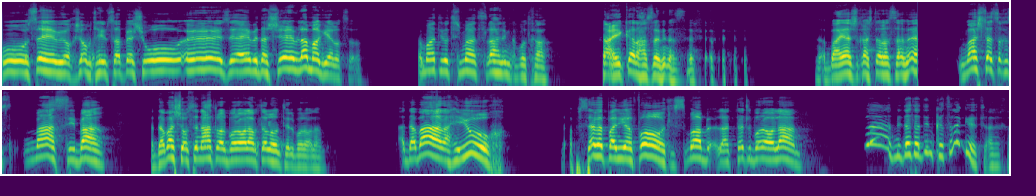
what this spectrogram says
הוא עושה, ועכשיו מתחילים לספר שהוא איזה עבד השם, למה מגיע לו צרות? אמרתי לו, תשמע, תסלח לי מכבודך, העיקר חסר מן הספר. הבעיה שלך שאתה לא שמח, מה שאתה צריך, מה הסיבה הדבר שעושה נחת לו על בורא עולם, אתה לא נותן לבורא עולם. הדבר, החיוך, סבל פנים יפות, לשמוע, לתת לבורא עולם, זה מידת הדין קצרגת עליך.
